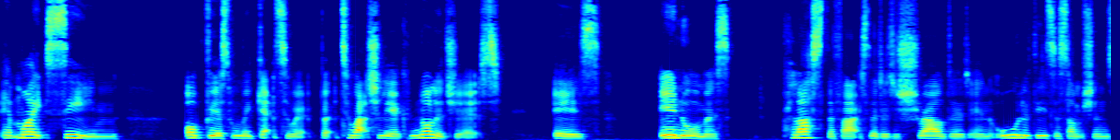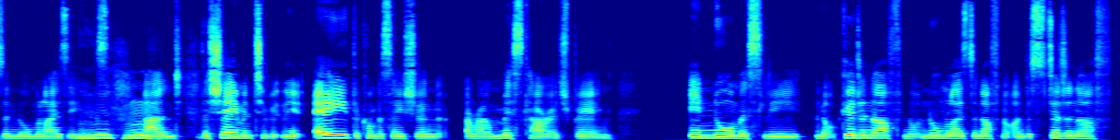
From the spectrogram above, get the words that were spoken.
it might seem obvious when we get to it, but to actually acknowledge it is enormous. Plus, the fact that it is shrouded in all of these assumptions and normalizings Mhm. and the shame and into a the conversation around miscarriage being enormously not good enough, not normalized enough, not understood enough,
